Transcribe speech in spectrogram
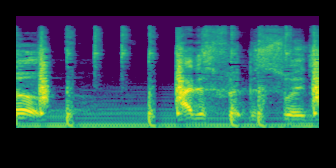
Look, I just flipped the switch.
